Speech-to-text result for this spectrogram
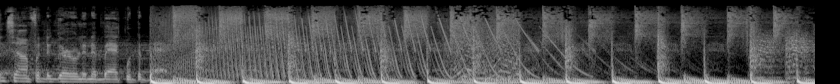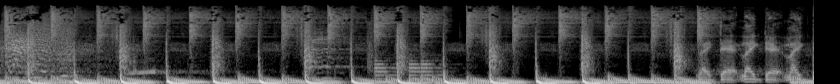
One time for the girl in the back with the back. like that, like that, like that.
